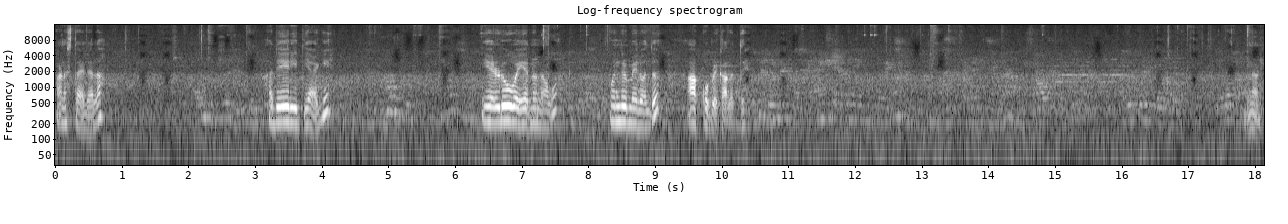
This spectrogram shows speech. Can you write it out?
ಕಾಣಿಸ್ತಾ ಇದೆ ಅಲ್ಲ? ಅದೇ ರೀತಿಯಾಗಿ ಎರಡೂ ವಯರ್ನು ನಾವು ಒಂದ್ರ ಮೇಲೊಂದು ಹಾಕ್ಕೋಬೇಕಾಗತ್ತೆ. ನೋಡಿ.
